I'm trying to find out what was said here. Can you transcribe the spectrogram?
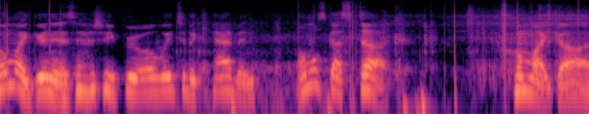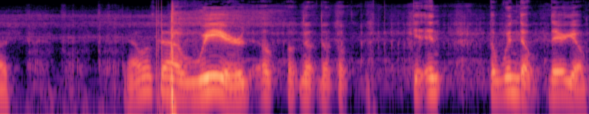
Oh my goodness, Ashley flew all the way to the cabin. Almost got stuck. Oh my gosh. That was kind of weird. Oh, oh, no, no, no. Get in the window. There you go.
